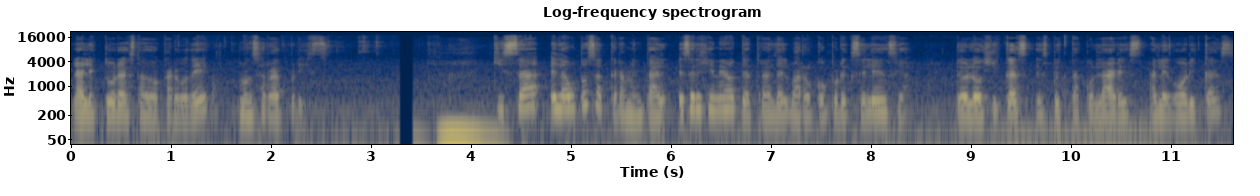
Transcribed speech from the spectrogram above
La lectura ha estado a cargo de Montserrat Brice. Quizá el auto sacramental es el género teatral del barroco por excelencia. Teológicas, espectaculares, alegóricas,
